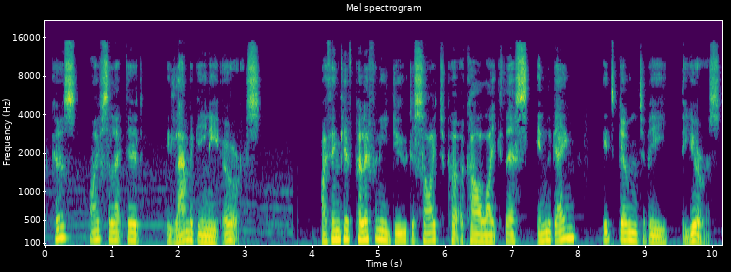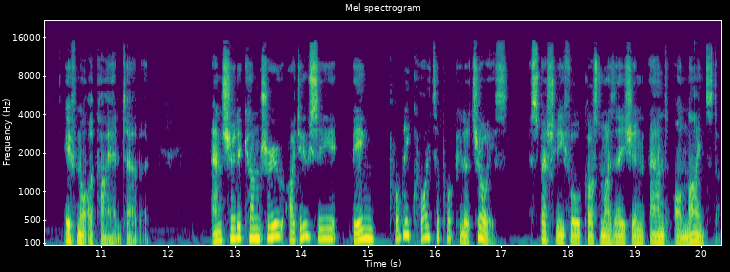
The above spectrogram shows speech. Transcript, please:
because I've selected the Lamborghini Urus. I think if Polyphony do decide to put a car like this in the game, it's going to be the Urus, if not a Cayenne Turbo. And should it come true, I do see it being probably quite a popular choice, especially for customization and online stuff.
